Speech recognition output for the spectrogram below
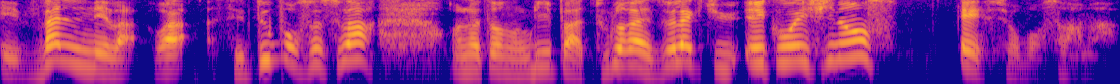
et Valneva. Voilà, c'est tout pour ce soir. En attendant, n'oubliez pas tout le reste de l'actu éco et finance et sur Boursorama.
